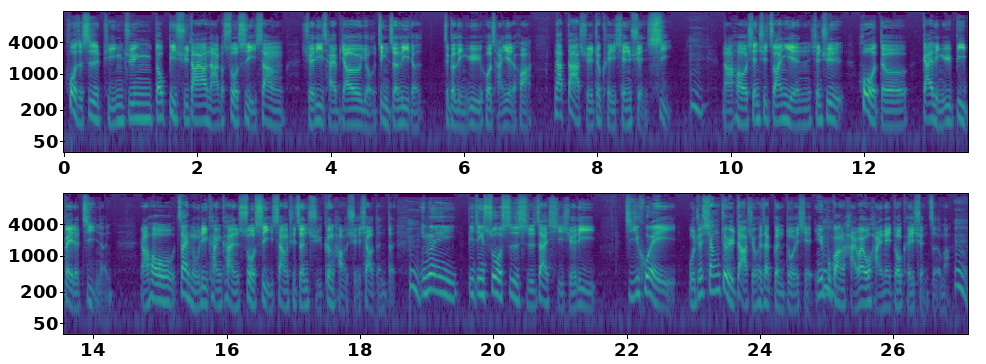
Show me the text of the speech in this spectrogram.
或者是平均都必须大家拿个硕士以上学历才比较有竞争力的这个领域或产业的话，那大学就可以先选系，嗯，然后先去钻研，先去获得。该领域必备的技能，然后再努力看看硕士以上去争取更好的学校等等。嗯，因为毕竟硕士时在洗学历机会，我觉得相对于大学会再更多一些。因为不管海外或海内都可以选择嘛。嗯，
